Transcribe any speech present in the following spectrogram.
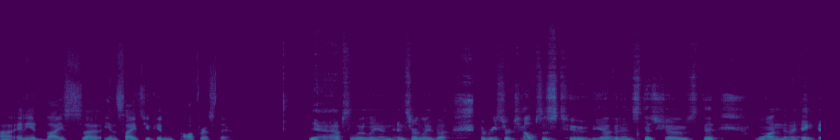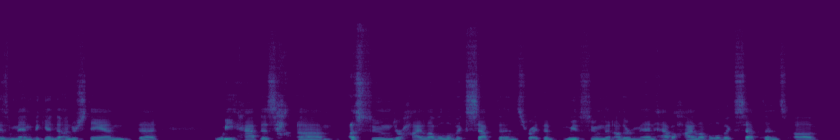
Uh, any advice uh, insights you can offer us there? Yeah absolutely and, and certainly the the research helps us too the evidence that shows that one that i think as men begin to understand that we have this um, assumed or high level of acceptance, right? That we assume that other men have a high level of acceptance of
